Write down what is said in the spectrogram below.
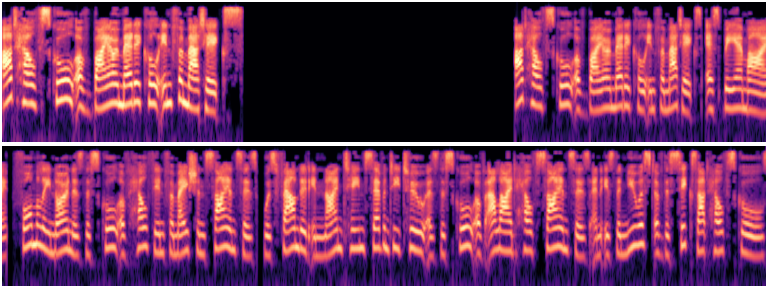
UT Health School of Biomedical Informatics UT Health School of Biomedical Informatics SBMI, formerly known as the School of Health Information Sciences, was founded in 1972 as the School of Allied Health Sciences and is the newest of the six UT Health schools.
